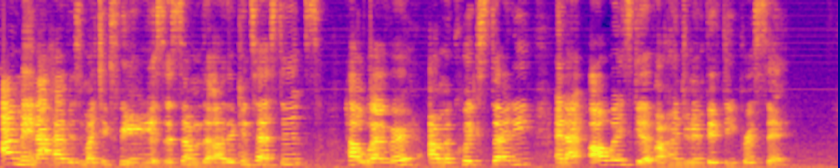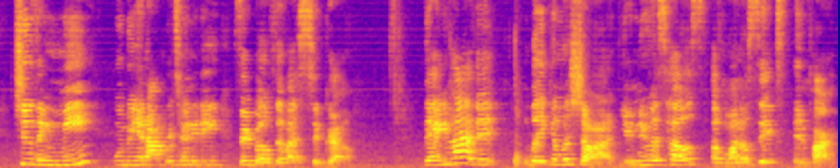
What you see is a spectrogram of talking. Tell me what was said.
I may not have as much experience as some of the other contestants. However, I'm a quick study and I always give 150%. Choosing me will be an opportunity for both of us to grow. There you have it, Lakin LaShawn, your newest host of 106 & Park.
